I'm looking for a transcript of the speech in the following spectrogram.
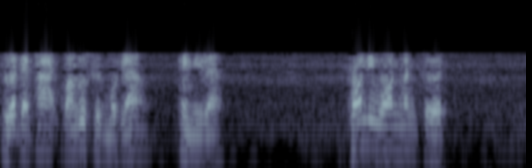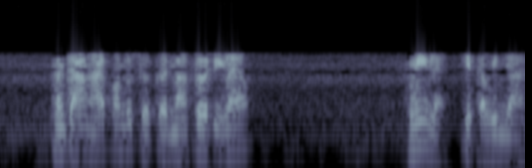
เหลือแต่ธาตุความรู้สึกหมดแล้ว ไม่มีแล้วเพราะนิวรณ์มันเกิด มันจางหายความรู้สึกเกิดมาเกิดอีกแล้ว นี่แหละ จิตวิญญาณ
